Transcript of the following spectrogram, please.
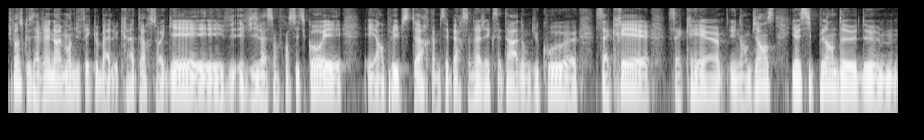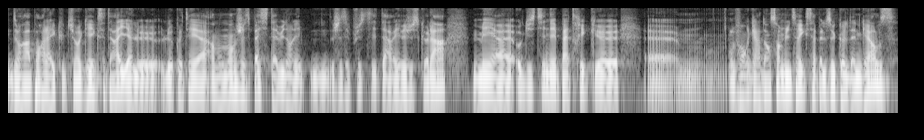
Je pense que ça vient énormément du fait que bah, le créateur soit gay et, vi- et vive à San Francisco et, et un peu hipster comme ses personnages, etc. Donc du coup, euh, ça crée, ça crée euh, une ambiance. Il y a aussi plein de, de, de rapports à la culture gay, etc. Il y a le, le côté, à un moment, je sais pas si tu as vu dans les. Je sais plus si tu es arrivé jusque-là, mais euh, Augustine et Patrick euh, euh, vont regarder ensemble une série qui s'appelle The Golden Girls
